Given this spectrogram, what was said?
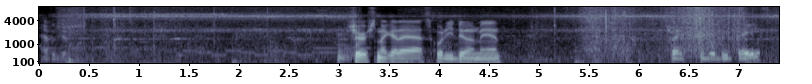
Have a good one. Jerson, I gotta ask, what are you doing, man? Trying to see the details.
